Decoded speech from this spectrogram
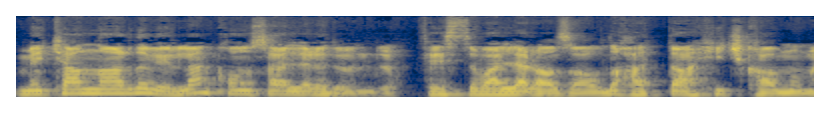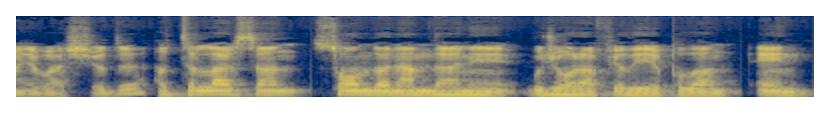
mekanlarda verilen konserlere döndü. Festivaller azaldı. Hatta hiç kalmamaya başladı. Hatırlarsan son dönemde hani bu coğrafyada yapılan en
